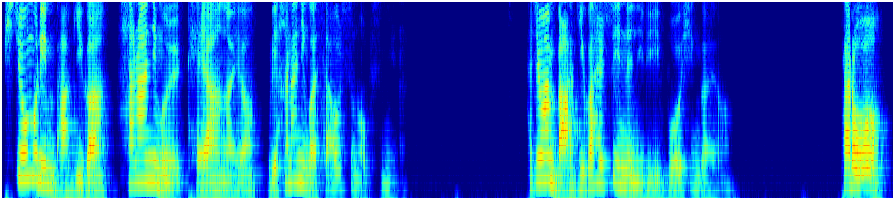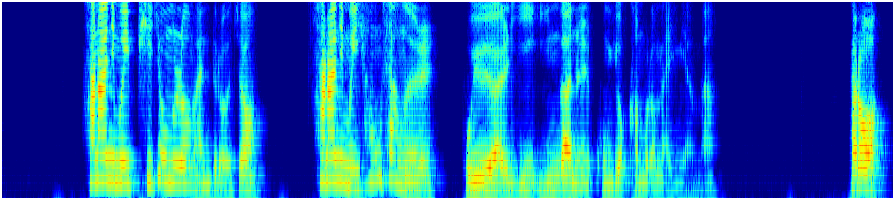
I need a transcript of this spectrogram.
피조물인 마귀가 하나님을 대항하여 우리 하나님과 싸울 수는 없습니다. 하지만 마귀가 할 수 있는 일이 무엇인가요? 바로 하나님의 피조물로 만들어져 하나님의 형상을 보여야 할 이 인간을 공격함으로 말미암아 바로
